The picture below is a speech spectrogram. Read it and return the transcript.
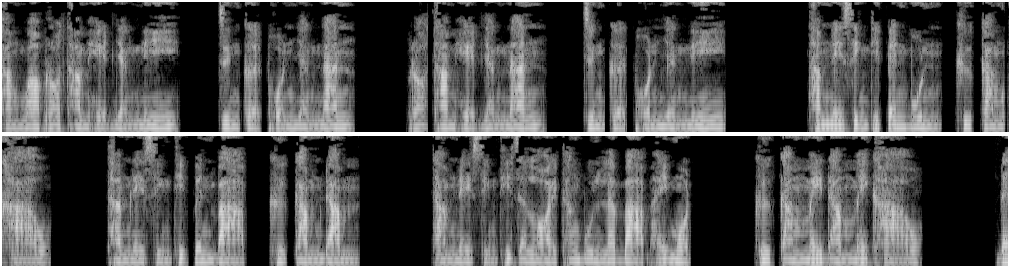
คำว่าเพราะทำเหตุอย่างนี้ จึงเกิดผลอย่างนั้น เพราะทำเหตุอย่างนั้น จึงเกิดผลอย่างนี้ทำในสิ่งที่เป็นบุญคือกรรมขาวทำในสิ่งที่เป็นบาปคือกรรมดำทำในสิ่งที่จะลอยทั้งบุญและบาปให้หมด คือกรรมไม่ดำไม่ขาว ได้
